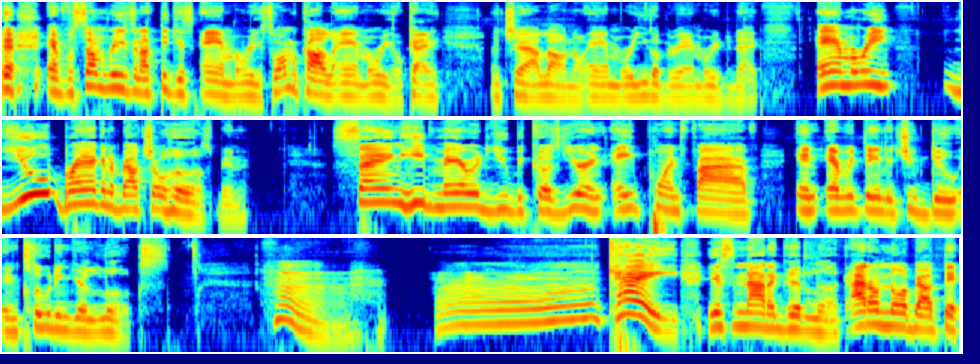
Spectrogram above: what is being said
and for some reason, I think it's Annemarie. So I'm gonna call her Annemarie, okay? Child, I don't know. Annemarie, you go be Annemarie today. Annemarie, you bragging about your husband saying he married you because you're an 8.5 in everything that you do, including your looks. Hmm. Okay, it's not a good look. I don't know about that.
